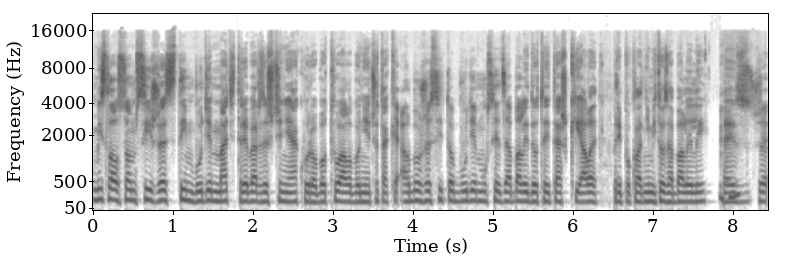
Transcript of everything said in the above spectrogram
Myslel som si, že s tým budem mať treba ešte nejakú robotu alebo niečo také, alebo že si to budem musieť zabaliť do tej tašky, ale pri pokladni mi to zabalili. Mm-hmm. Hej, že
